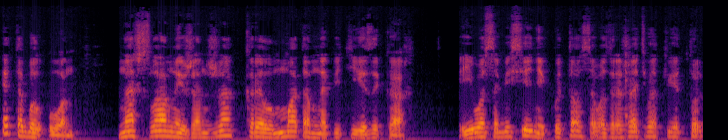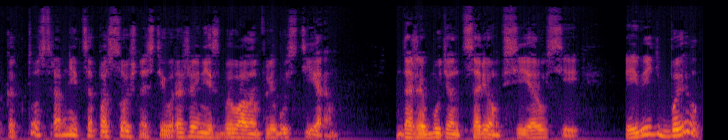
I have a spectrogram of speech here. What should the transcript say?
это был он, наш славный Жан-Жак, крыл матом на пяти языках, и его собеседник пытался возражать в ответ только кто сравнится по сочности выражений с бывалым флебустьером, даже будь он царем всей Руси. И ведь был.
